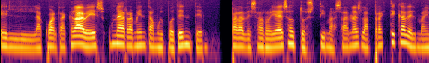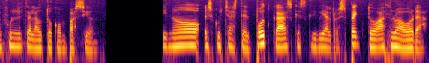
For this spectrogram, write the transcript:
la cuarta clave es una herramienta muy potente para desarrollar esa autoestima sana, es la práctica del mindfulness de la autocompasión. Si no escuchaste el podcast que escribí al respecto, hazlo ahora.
